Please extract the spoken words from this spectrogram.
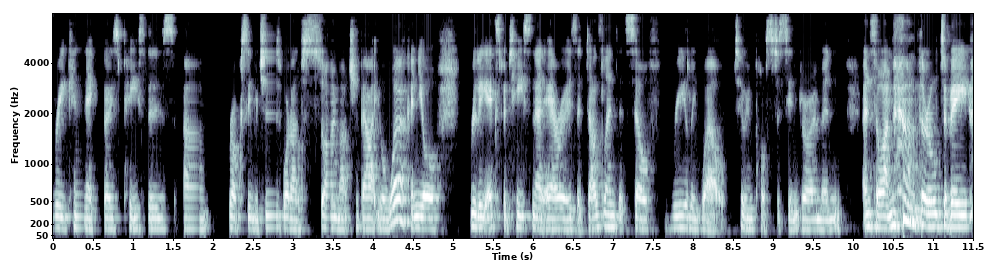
reconnect those pieces um, Roxy, which is what I love so much about your work and your really expertise in that area is it does lend itself really well to imposter syndrome. And, and so I'm, I'm thrilled to be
